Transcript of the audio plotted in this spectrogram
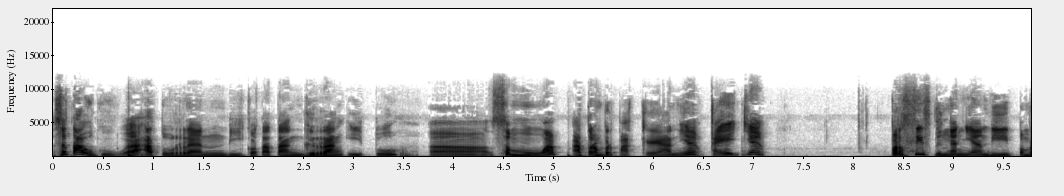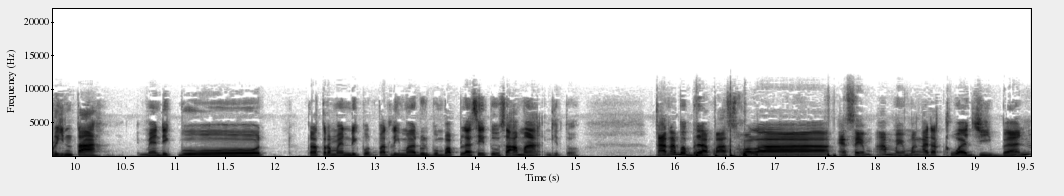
setahu gue aturan di kota Tangerang itu uh, semua aturan berpakaiannya kayaknya persis dengan yang di pemerintah Mendikbud peraturan Mendikbud 45 2014 itu sama gitu. Karena beberapa sekolah SMA memang ada kewajiban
